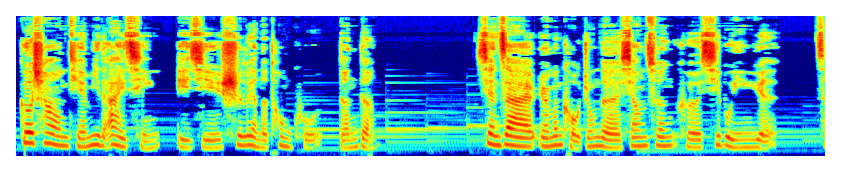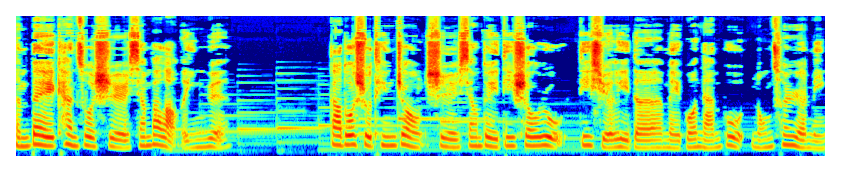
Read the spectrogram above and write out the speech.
歌唱甜蜜的爱情以及失恋的痛苦等等。现在人们口中的乡村和西部音乐，曾被看作是乡巴佬的音乐，大多数听众是相对低收入、低学历的美国南部农村人民。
